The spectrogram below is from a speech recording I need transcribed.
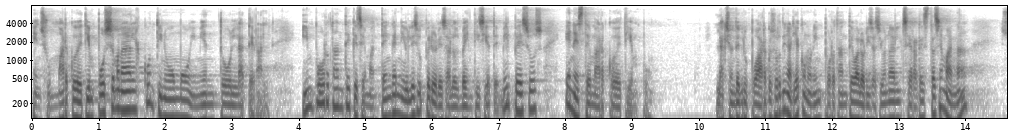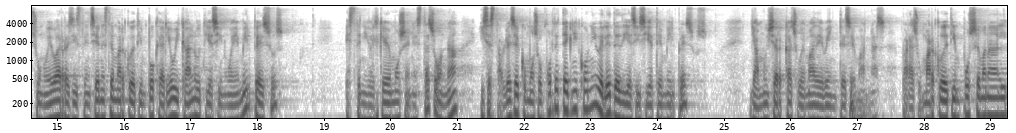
En su marco de tiempo semanal continúa un movimiento lateral. Importante que se mantenga en niveles superiores a los 27 mil pesos en este marco de tiempo. La acción de Grupo Argos Ordinaria con una importante valorización al cerrar esta semana su nueva resistencia en este marco de tiempo quedaría ubicada en los 19 mil pesos. Este nivel que vemos en esta zona y se establece como soporte técnico niveles de 17 mil pesos. Ya muy cerca su EMA de 20 semanas. Para su marco de tiempo semanal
